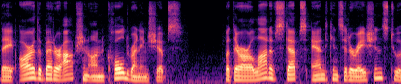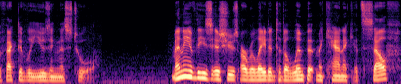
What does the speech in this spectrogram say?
They are the better option on cold-running ships, but there are a lot of steps and considerations to effectively using this tool. Many of these issues are related to the limpet mechanic itself,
